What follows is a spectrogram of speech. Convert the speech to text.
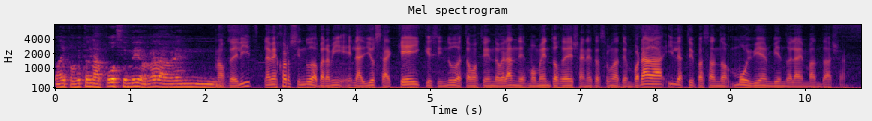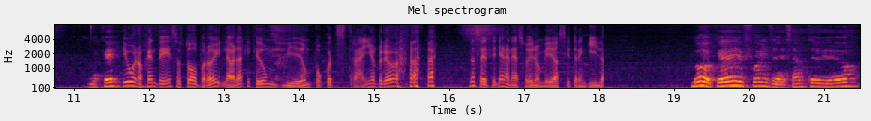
Ay, porque está una pose medio rara, ven. of the Elite. La mejor sin duda para mí es la diosa Kei, que sin duda estamos teniendo grandes momentos de ella en esta segunda temporada y la estoy pasando muy bien viéndola en pantalla. Ok. Y bueno gente, eso es todo por hoy. La verdad que quedó un video un poco extraño creo. no sé, tenía ganas de subir un video así tranquilo. Ok, fue interesante el video.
